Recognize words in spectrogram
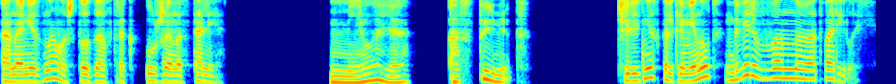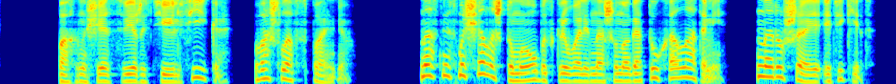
Она не знала, что завтрак уже на столе. «Милая, остынет», Через несколько минут дверь в ванную отворилась. Пахнущая свежестью эльфийка вошла в спальню. Нас не смущало, что мы оба скрывали нашу наготу халатами, нарушая этикет.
